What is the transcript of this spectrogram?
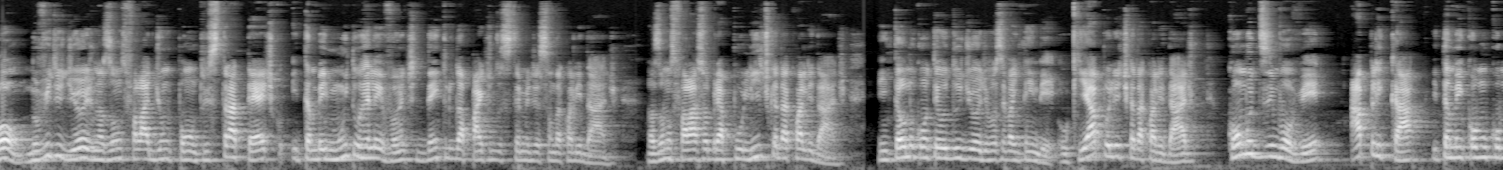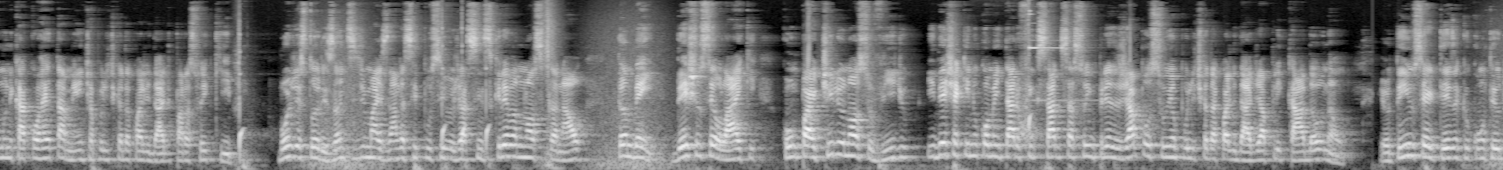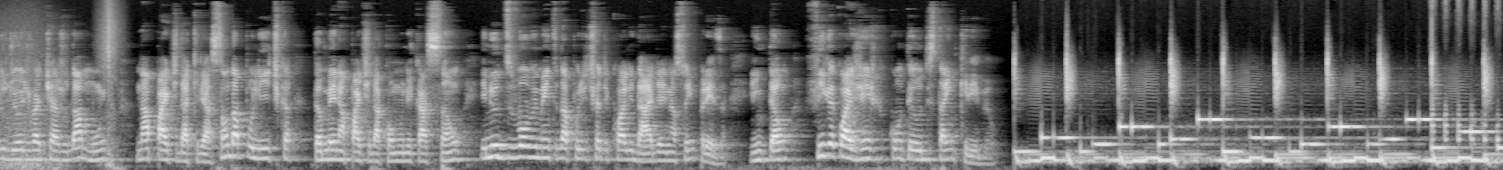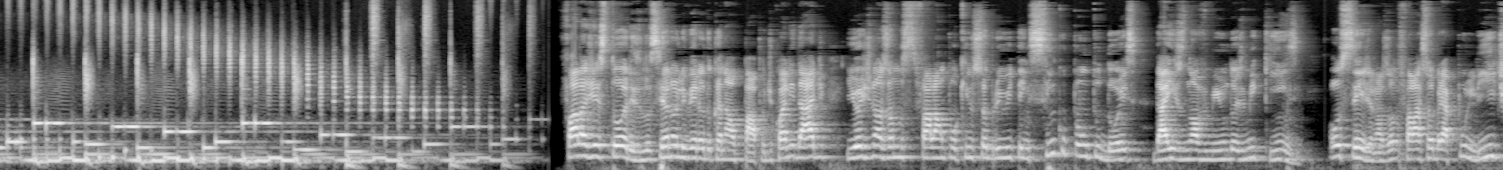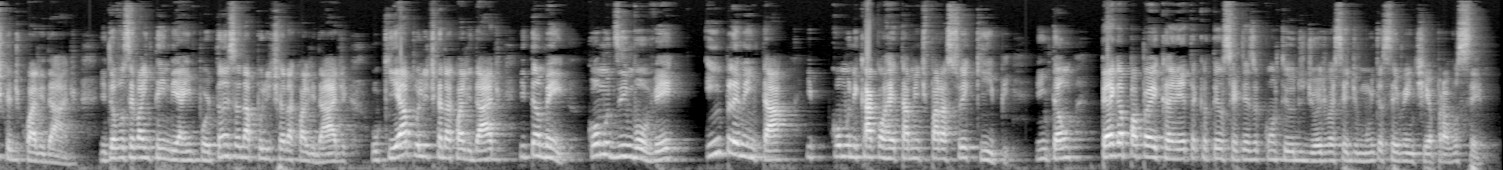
Bom, no vídeo de hoje nós vamos falar de um ponto estratégico e também muito relevante dentro da parte do sistema de gestão da qualidade. Nós vamos falar sobre a política da qualidade. Então, no conteúdo de hoje você vai entender o que é a política da qualidade, como desenvolver, aplicar e também como comunicar corretamente a política da qualidade para a sua equipe. Bom, gestores, antes de mais nada, se possível, já se inscreva no nosso canal. Também deixe o seu like, compartilhe o nosso vídeo e deixe aqui no comentário fixado se a sua empresa já possui a política da qualidade aplicada ou não. Eu tenho certeza que o conteúdo de hoje vai te ajudar muito na parte da criação da política, também na parte da comunicação e no desenvolvimento da política de qualidade aí na sua empresa. Então, fica com a gente que o conteúdo está incrível. Fala gestores, Luciano Oliveira do canal Papo de Qualidade e hoje nós vamos falar um pouquinho sobre o item 5.2 da ISO 9001-2015. Ou seja, nós vamos falar sobre a política de qualidade. Então você vai entender a importância da política da qualidade, o que é a política da qualidade e também como desenvolver, implementar e comunicar corretamente para a sua equipe. Então, pega papel e caneta que eu tenho certeza que o conteúdo de hoje vai ser de muita serventia para você.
